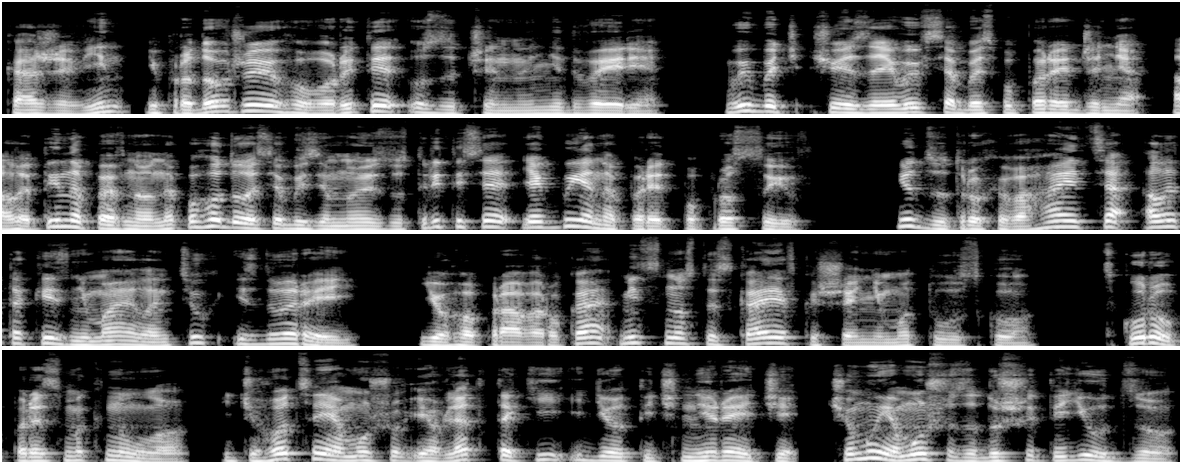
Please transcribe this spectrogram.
каже він і продовжує говорити у зачинені двері. Вибач, що я заявився без попередження, але ти, напевно, не погодилася би зі мною зустрітися, якби я наперед попросив. Юдзу трохи вагається, але таки знімає ланцюг із дверей. Його права рука міцно стискає в кишені мотузку. Скуру пересмикнуло. І чого це я мушу уявляти такі ідіотичні речі? Чому я мушу задушити Юдзу?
